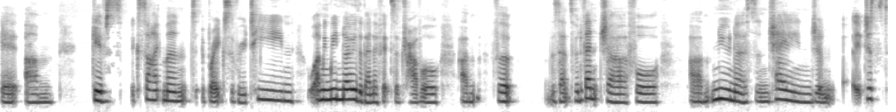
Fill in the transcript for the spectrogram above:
it um, gives excitement, it breaks the routine. I mean, we know the benefits of travel um, for the sense of adventure, for um, newness and change, and it just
